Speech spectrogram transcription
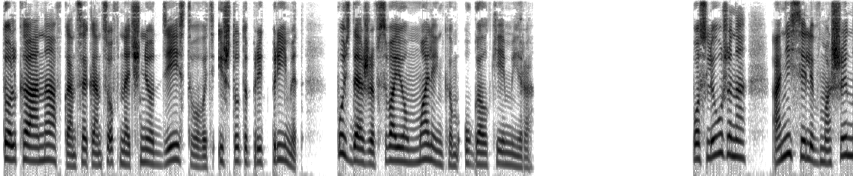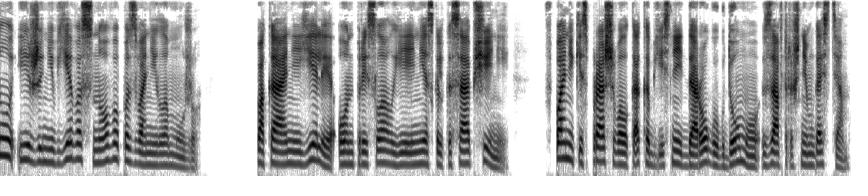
только она в конце концов начнет действовать и что-то предпримет — пусть даже в своем маленьком уголке мира. После ужина они сели в машину, и Женевьева снова позвонила мужу. Пока они ели, он прислал ей несколько сообщений. В панике спрашивал, как объяснить дорогу к дому завтрашним гостям.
